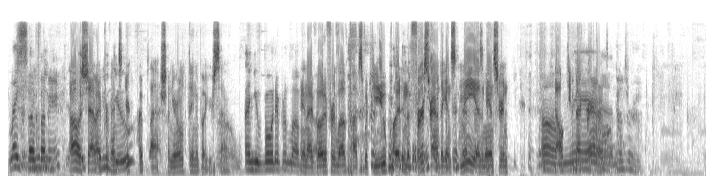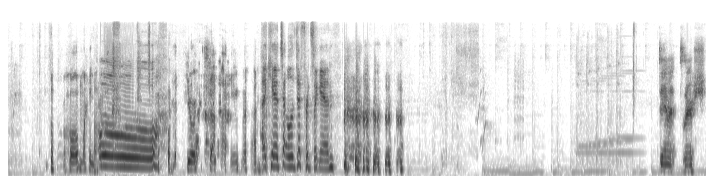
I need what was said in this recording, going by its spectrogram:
like. So Scooby- funny. Oh, like Shadow, I prevented Scooby-Doo. your quiplash on your own thing about yourself. Oh, and you voted for love. And I voted for Love Puffs, which you put in the first round against me as an answer. And Oh, I'll came back around. All man. comes around. Oh my oh. god, Oh, your time. I can't tell the difference again. Damn it, Zersh.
